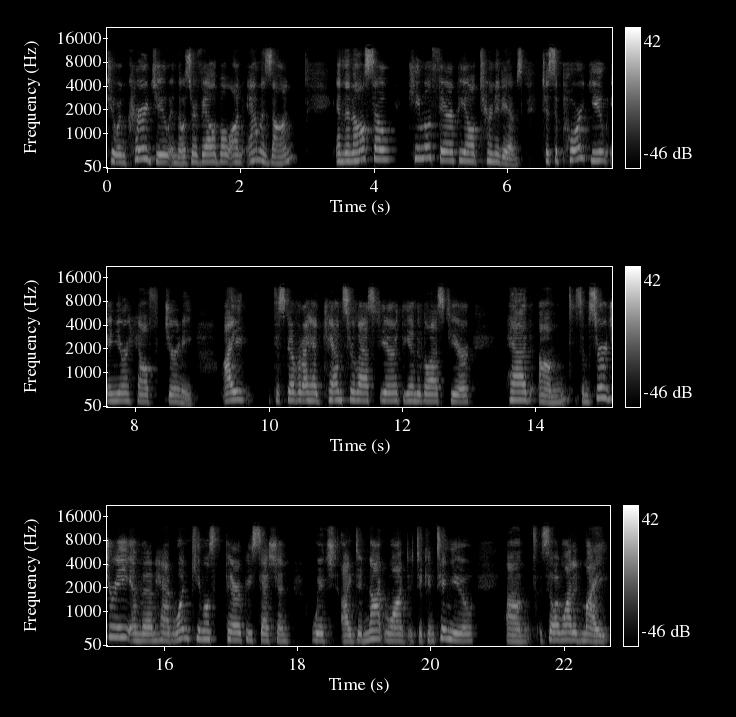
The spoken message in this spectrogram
to encourage you, and those are available on Amazon. And then also chemotherapy alternatives to support you in your health journey. I discovered I had cancer last year at the end of the last year, had um, some surgery, and then had one chemotherapy session, which I did not want to continue. Um, so I wanted my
